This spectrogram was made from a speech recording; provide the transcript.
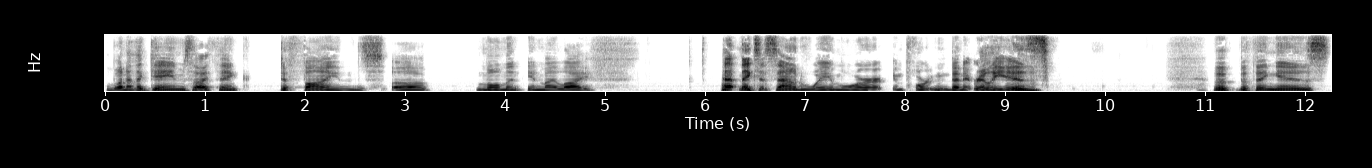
one of the games I think defines a moment in my life. That makes it sound way more important than it really is. The the thing is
